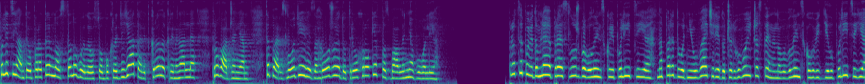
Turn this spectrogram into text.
Поліціянти оперативно встановили особу крадія та відкрили кримінальне провадження. Тепер злодієві загрожує до трьох років позбавлення волі. Про це повідомляє прес-служба Волинської поліції. Напередодні увечері до чергової частини Нововолинського відділу поліції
